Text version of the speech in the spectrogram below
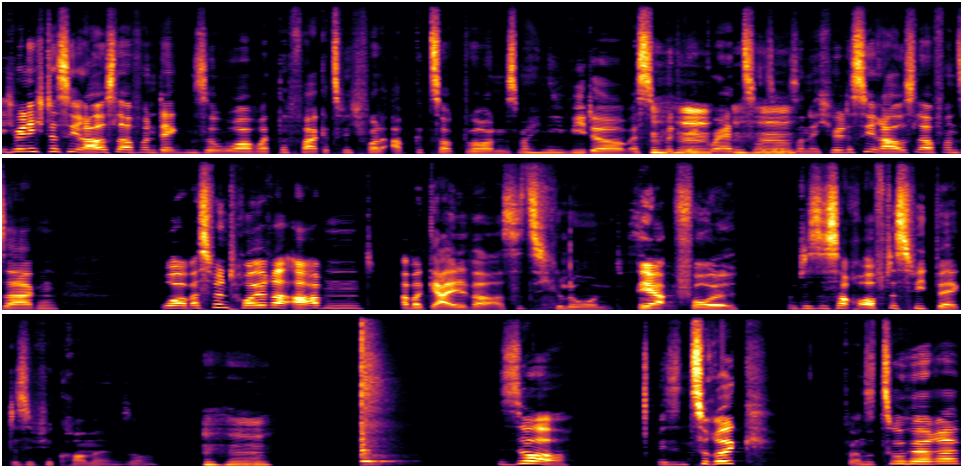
Ich will nicht, dass sie rauslaufen und denken so, wow, what the fuck, jetzt bin ich voll abgezockt worden, das mache ich nie wieder, weißt du, mit Mhm, Regrets und so, mhm. sondern ich will, dass sie rauslaufen und sagen, wow, was für ein teurer Abend, aber geil war, es hat sich gelohnt. So. Ja, voll. Und das ist auch oft das Feedback, das ich bekomme. So. Mhm. So, wir sind zurück für unsere Zuhörer.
